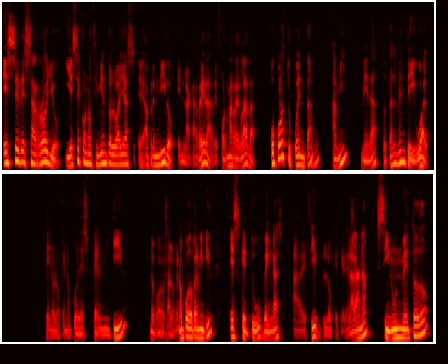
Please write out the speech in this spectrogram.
ese desarrollo y ese conocimiento lo hayas eh, aprendido en la carrera de forma arreglada o por tu cuenta, a mí me da totalmente igual. Pero lo que no puedes permitir, lo- o sea, lo que no puedo permitir es que tú vengas a decir lo que te dé la gana sin un método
